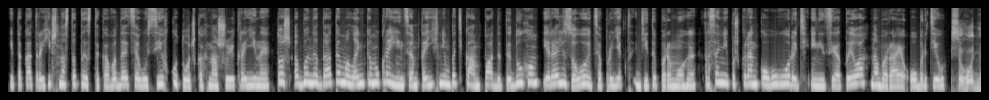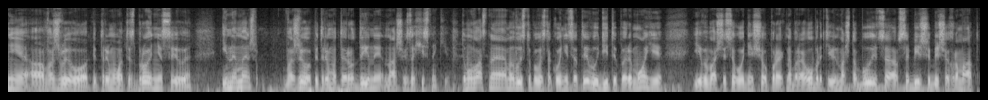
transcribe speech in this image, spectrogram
І така трагічна статистика ведеться в усіх куточках нашої країни. Тож, аби не дати маленьким українцям та їхнім батькам падати духом, і реалізовується проєкт Діти перемоги. Арсеній Пошкаренко говорить, ініціатива набирає обертів. Сьогодні важливо підтримувати збройні сили і не менш важливо підтримати родини наших захисників. Тому, власне, ми виступили з такою ініціативою Діти перемоги. І ви бачите сьогодні, що проект набирає обертів, він масштабується. Все більше і більше громад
